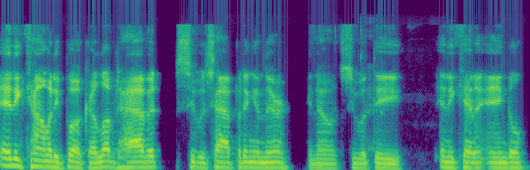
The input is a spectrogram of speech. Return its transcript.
any comedy book. I love to have it. See what's happening in there. You know, see what the any kind of angle.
